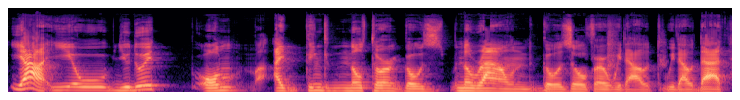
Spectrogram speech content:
Yeah, you you do it all I think no turn goes no round goes over without without that.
